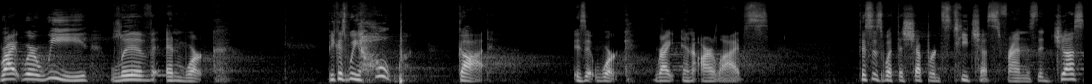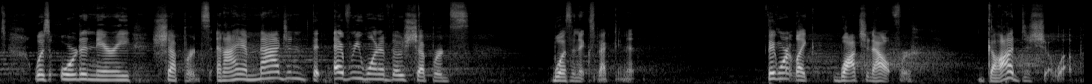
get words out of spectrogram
right where we live and work? Because we hope God is at work right in our lives. This is what the shepherds teach us, friends, that just was ordinary shepherds. And I imagine that every one of those shepherds wasn't expecting it. They weren't like watching out for God to show up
